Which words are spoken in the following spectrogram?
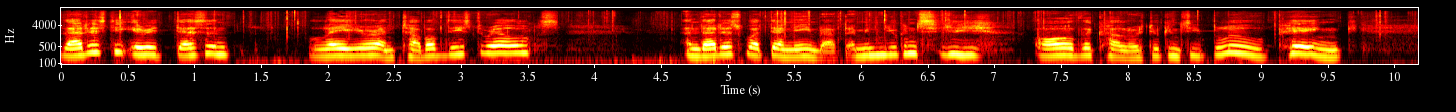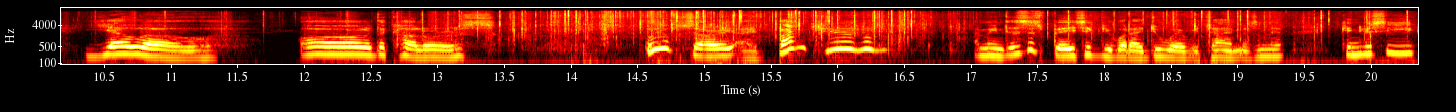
That is the iridescent layer on top of these drills. And that is what they're named after. I mean, you can see all the colors. You can see blue, pink, yellow, all the colors. Oops, sorry, I bumped you. I mean, this is basically what I do every time, isn't it? Can you see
